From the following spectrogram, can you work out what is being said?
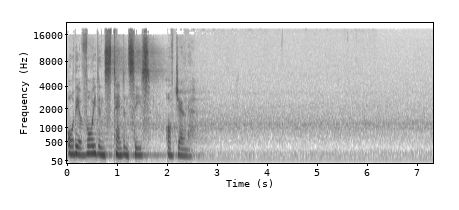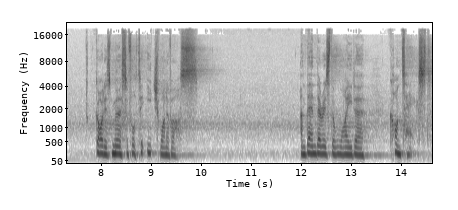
or the avoidance tendencies of Jonah? God is merciful to each one of us. And then there is the wider context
